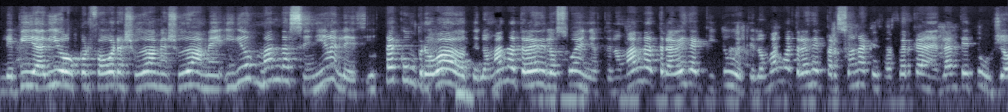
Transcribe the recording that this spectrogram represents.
le pide a Dios, por favor, ayúdame, ayúdame, y Dios manda señales, y está comprobado, te lo manda a través de los sueños, te lo manda a través de actitudes, te lo manda a través de personas que se acercan delante tuyo,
